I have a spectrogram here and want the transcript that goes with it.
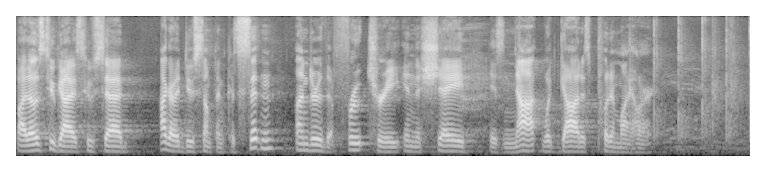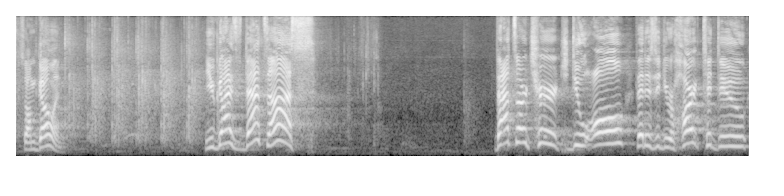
by those two guys who said, I got to do something because sitting under the fruit tree in the shade is not what God has put in my heart. So I'm going. You guys, that's us. That's our church. Do all that is in your heart to do.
